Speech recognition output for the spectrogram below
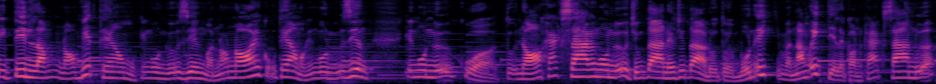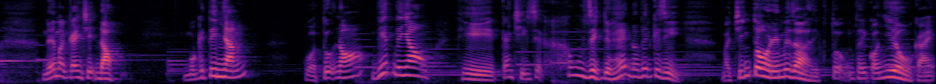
tin tin lắm nó viết theo một cái ngôn ngữ riêng mà nó nói cũng theo một cái ngôn ngữ riêng cái ngôn ngữ của tụi nó khác xa với ngôn ngữ của chúng ta. Nếu chúng ta ở độ tuổi 4x và 5x thì lại còn khác xa nữa. Nếu mà các anh chị đọc một cái tin nhắn của tụi nó viết với nhau thì các anh chị sẽ không dịch được hết nó viết cái gì. Mà chính tôi đến bây giờ thì tôi cũng thấy có nhiều cái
